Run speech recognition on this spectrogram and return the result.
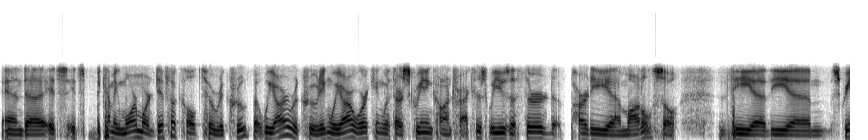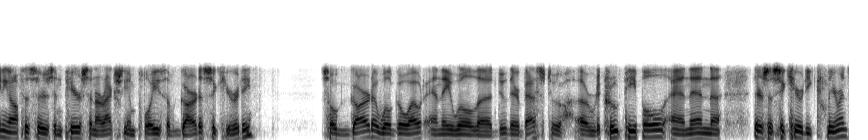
and uh, it's it's becoming more and more difficult to recruit. But we are recruiting. We are working with our screening contractors. We use a third party uh, model, so the uh, the um, screening officers in Pearson are actually employees of Garda Security. So Garda will go out and they will uh, do their best to uh, recruit people, and then uh, there's a security clearance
